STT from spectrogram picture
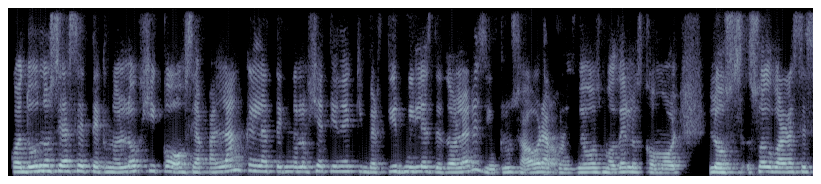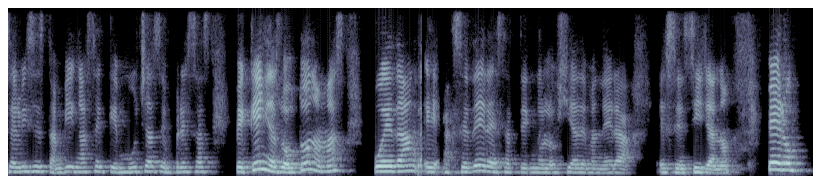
cuando uno se hace tecnológico o se apalanca en la tecnología tiene que invertir miles de dólares, incluso ahora con los nuevos modelos como los software as services también hacen que muchas empresas pequeñas o autónomas puedan eh, acceder a esa tecnología de manera sencilla, ¿no? Pero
